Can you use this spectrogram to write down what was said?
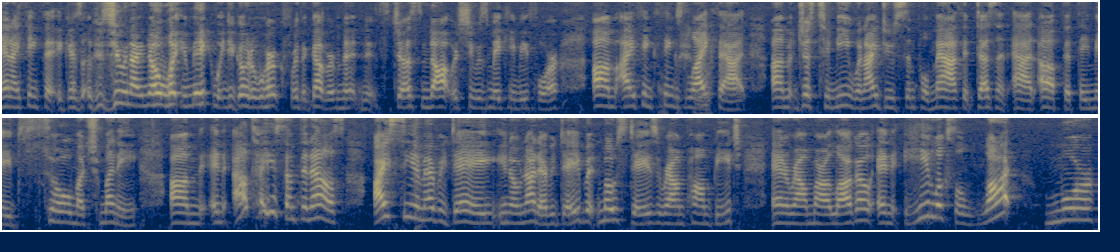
and I think that because, because you and I know what you make when you go to work for the government, and it's just not what she was making before. Um, I think oh, things sure. like that, um, just to me, when I do simple math, it doesn't add up that they made so much money. Um, and I'll tell you something else. I see him every day, you know, not every day, but most days around Palm Beach and around Mar-a-Lago, and he looks a lot more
